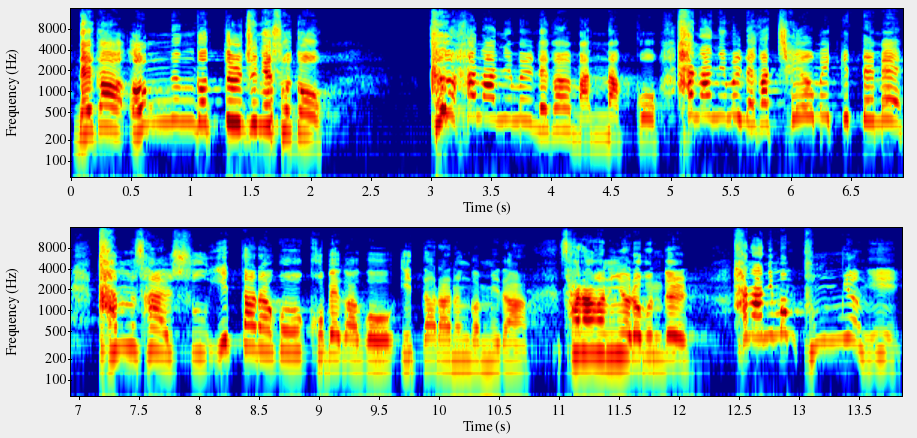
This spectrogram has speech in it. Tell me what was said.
내가 없는 것들 중에서도 그 하나님을 내가 만났고 하나님을 내가 체험했기 때문에 감사할 수 있다라고 고백하고 있다라는 겁니다. 사랑하는 여러분들, 하나님은 분명히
